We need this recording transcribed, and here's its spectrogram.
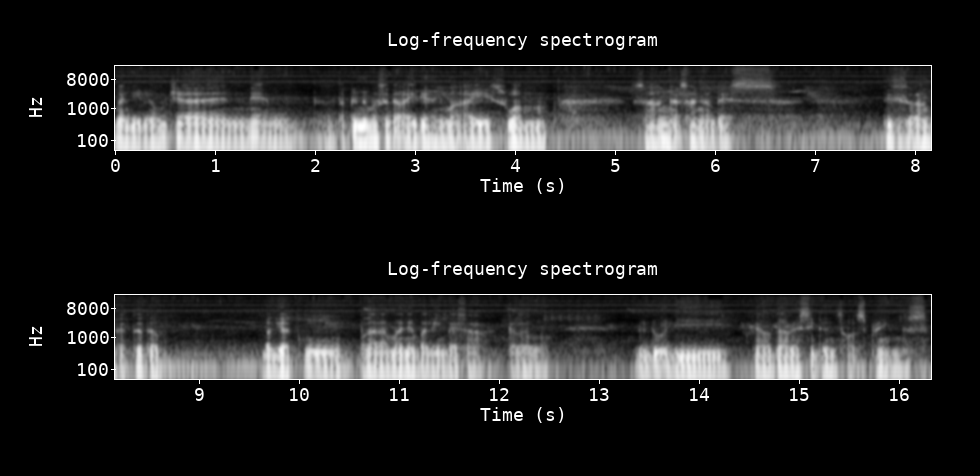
Mandi dalam hujan kan? Uh, Tapi memang sedap air dia. Memang air suam Sangat-sangat best. This is orang kata the, Bagi aku Pengalaman yang paling best lah Kalau Duduk di Felda Residence Hot Springs.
